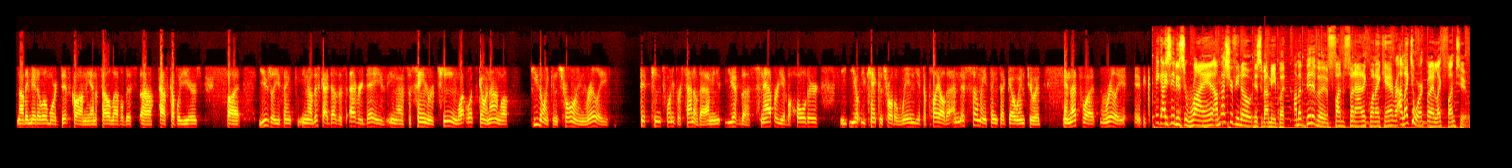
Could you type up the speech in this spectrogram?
now they made it a little more difficult on the NFL level this uh, past couple of years, but usually you think, you know, this guy does this every day. He's, you know, it's the same routine. What what's going on? Well, he's only controlling really 15, 20 percent of that. I mean, you have the snapper, you have the holder. You you can't control the wind. You have to play all that, and there's so many things that go into it. And that's what really. Hey guys, it is Ryan. I'm not sure if you know this about me, but I'm a bit of a fun fanatic when I can. I like to work, but I like fun too.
